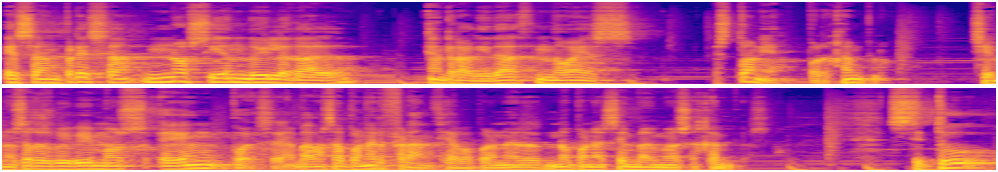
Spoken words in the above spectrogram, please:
esa empresa, no siendo ilegal, en realidad no es Estonia, por ejemplo. Si nosotros vivimos en, pues eh, vamos a poner Francia, para poner, no poner siempre los mismos ejemplos. Si tú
